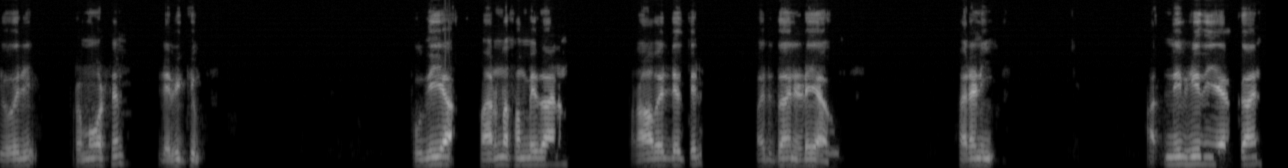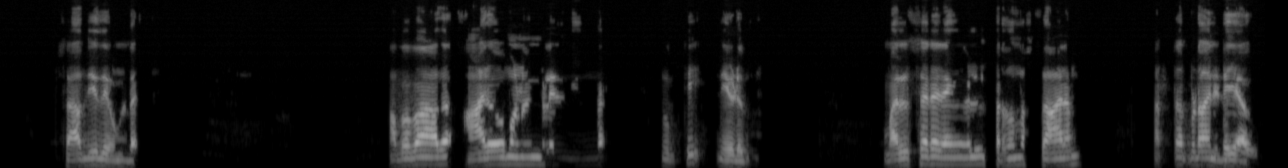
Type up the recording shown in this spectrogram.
ജോലി പ്രമോഷൻ ലഭിക്കും. പുതിയ ഭരണ സംവിധാനം പ്രാബല്യത്തിൽ വരുത്താനിടയാകും. ഭരണി അഗ്നിഭീതി ഏൽക്കാൻ സാധ്യതയുണ്ട്. അപവാദ ആരോപണങ്ങളിൽ നിന്ന് മുക്തി നേടും. മത്സര രംഗങ്ങളിൽ പ്രഥമ സ്ഥാനം നഷ്ടപ്പെടാനിടയാകും.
